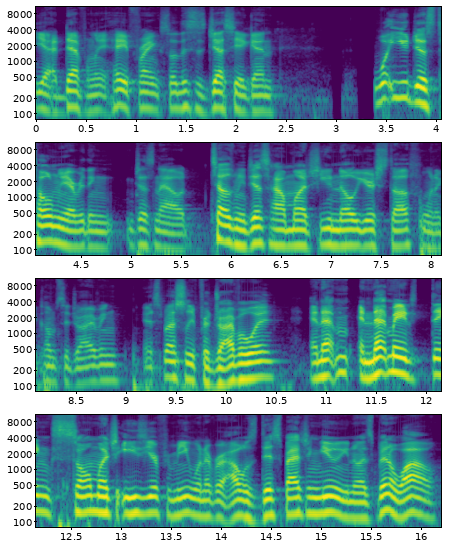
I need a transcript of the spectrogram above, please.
yeah, definitely. Hey, Frank. So this is Jesse again. What you just told me, everything just now, tells me just how much you know your stuff when it comes to driving, especially for drive away. And that and that made things so much easier for me whenever I was dispatching you. You know, it's been a while.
